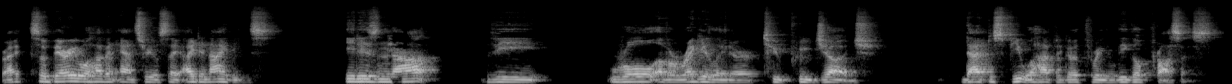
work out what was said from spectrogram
right? So Barry will have an answer. He'll say, "I deny these." It is not the role of a regulator to prejudge. That dispute will have to go through a legal process.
